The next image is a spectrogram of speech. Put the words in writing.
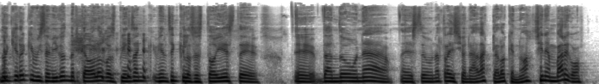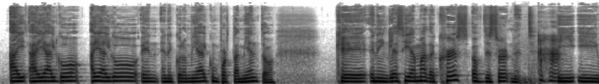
No quiero que mis amigos mercadólogos piensan, piensen que los estoy este, eh, dando una, este, una traicionada. Claro que no. Sin embargo, hay, hay algo, hay algo en, en economía del comportamiento que en inglés se llama The Curse of Discernment. Y, y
